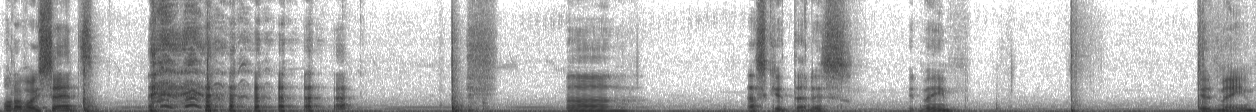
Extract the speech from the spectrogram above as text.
What have I said? oh, that's good, that is. Good meme. Good meme.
